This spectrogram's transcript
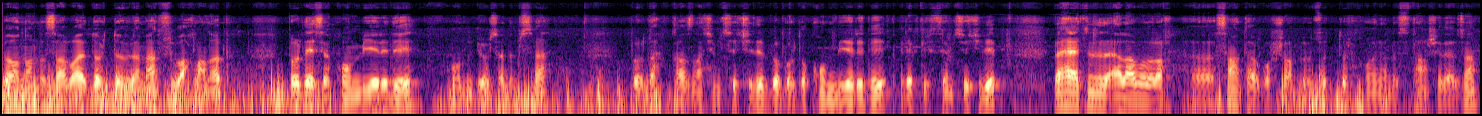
və ondan da savayı 4 dövrəmə su vaxlanıb. Burada isə kombi yeridir. Onu göstərdim sizə. Burada qazna kimi seçilib və burada kombi yeridir. Elektrik sistemi seçilib və həyətində də əlavə olaraq ə, sanitar qovşaq mövcuddur. O ilə də sizi tanış edəcəm.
